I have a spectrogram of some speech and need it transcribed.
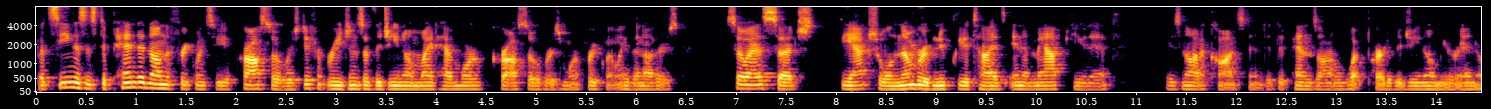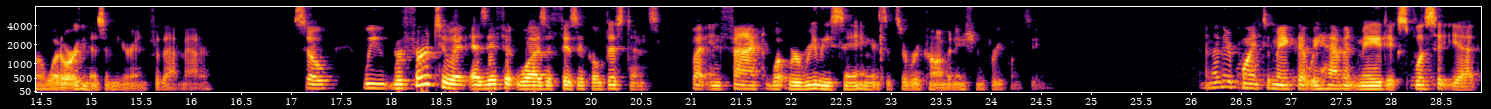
but seeing as it's dependent on the frequency of crossovers, different regions of the genome might have more crossovers more frequently than others. So as such, the actual number of nucleotides in a map unit is not a constant. It depends on what part of the genome you're in or what organism you're in for that matter. So we refer to it as if it was a physical distance. But in fact, what we're really saying is it's a recombination frequency. Another point to make that we haven't made explicit yet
